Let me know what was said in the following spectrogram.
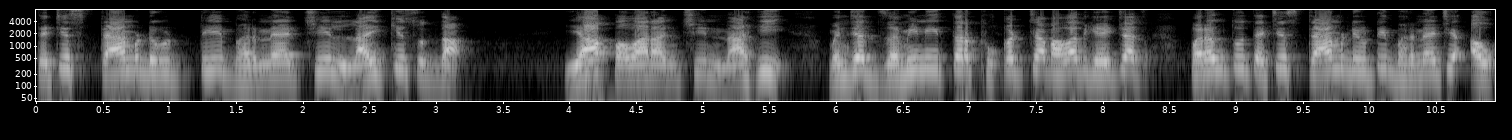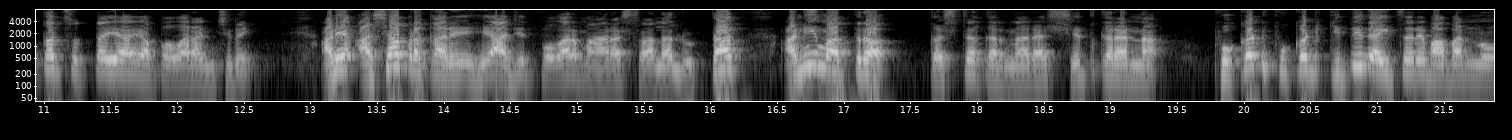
त्याची स्टॅम्प ड्युटी भरण्याची लायकी सुद्धा या पवारांची नाही. म्हणजे जमिनी तर फुकटच्या भावात घ्यायच्याच परंतु त्याची स्टॅम्प ड्युटी भरण्याची अवकात सुद्धा या या पवारांची नाही. आणि अशा प्रकारे हे अजित पवार महाराष्ट्राला लुटतात आणि मात्र कष्ट करणाऱ्या शेतकऱ्यांना फुकट फुकट किती द्यायचं रे बाबांनो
